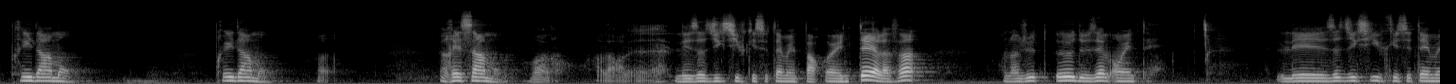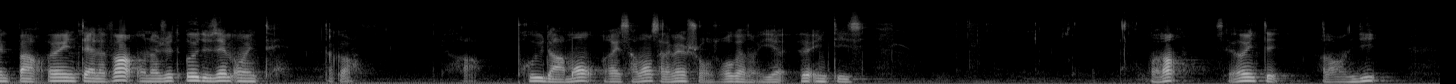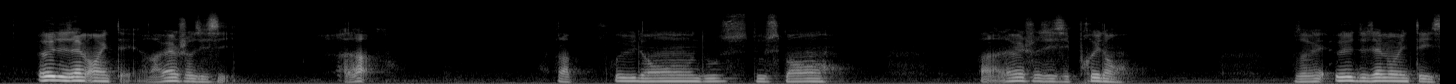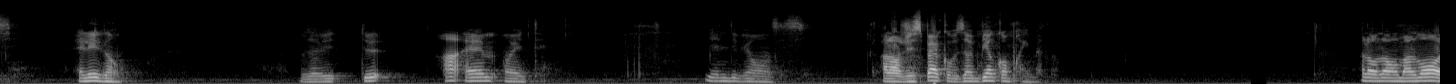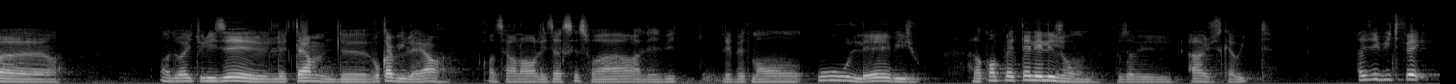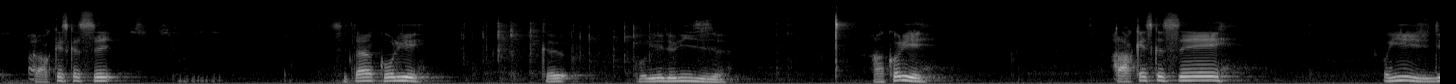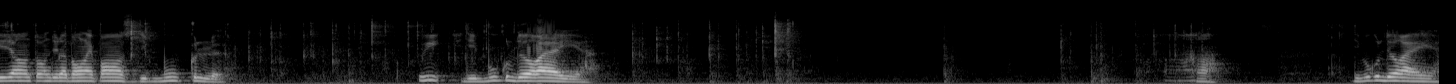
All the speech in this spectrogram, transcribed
Prédamment. Prédamment. Récemment. Voilà. Alors, euh, les adjectifs qui se terminent par ENT à la fin, on ajoute E deuxième ONT. Les adjectifs qui se terminent par ENT à la fin, on ajoute E deuxième ENT. D'accord Prudemment, récemment, c'est la même chose. Regardons, il y a ENT ici. Voilà, c'est ENT. Alors on dit E deuxième ENT. La même chose ici. Voilà. Voilà, prudent, douce, doucement. Voilà, la même chose ici, prudent. Vous avez E deuxième ONT ici. Élégant. Vous avez deux AM ONT. Il y a une différence ici. Alors j'espère que vous avez bien compris maintenant. Alors normalement, euh, on doit utiliser les termes de vocabulaire concernant les accessoires, les, les vêtements ou les bijoux. Alors complétez les légendes. Vous avez 1 jusqu'à 8. Allez vite fait. Alors, qu'est-ce que c'est? C'est un collier. Que collier de lise. Un collier. Alors, qu'est-ce que c'est? Oui, j'ai déjà entendu la bonne réponse. Des boucles. Oui, des boucles d'oreilles. Ah. Des boucles d'oreilles.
